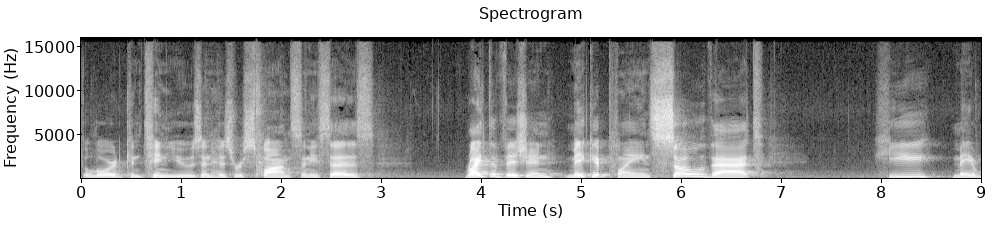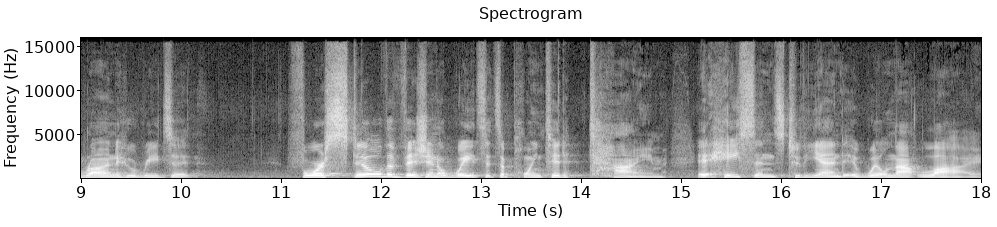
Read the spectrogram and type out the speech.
The Lord continues in his response and he says, Write the vision, make it plain, so that he may run who reads it. For still the vision awaits its appointed time. It hastens to the end, it will not lie.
